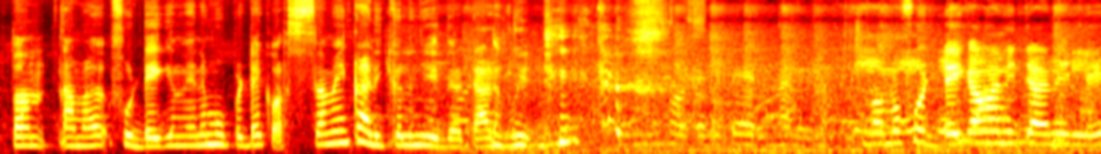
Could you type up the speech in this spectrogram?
അപ്പം നമ്മൾ ഫുഡ് കഴിക്കുന്നതിന് മുപ്പിട്ട് കുറച്ച് സമയം കളിക്കലും ചെയ്തു കേട്ടോ അവിടെ പോയിട്ട്. അപ്പോൾ നമ്മൾ ഫുഡ് കഴിക്കാൻ വേണ്ടിയിട്ടാണ് ഇല്ലേ?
